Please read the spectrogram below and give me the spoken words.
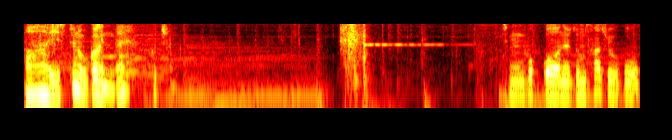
아 이게 10층을 못 가겠는데? 그쵸. 증복권을 좀 사주고.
